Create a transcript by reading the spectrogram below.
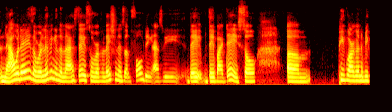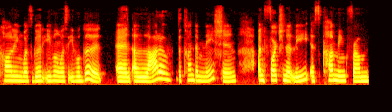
nowadays, and we're living in the last days, so revelation is unfolding as we day day by day. So, um, people are going to be calling what's good evil, what's evil good, and a lot of the condemnation, unfortunately, is coming from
